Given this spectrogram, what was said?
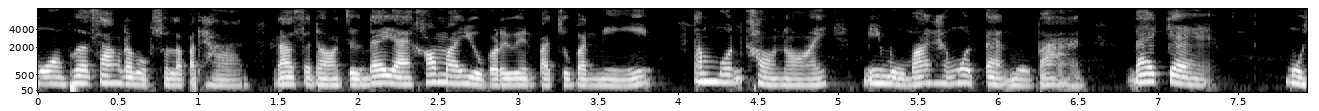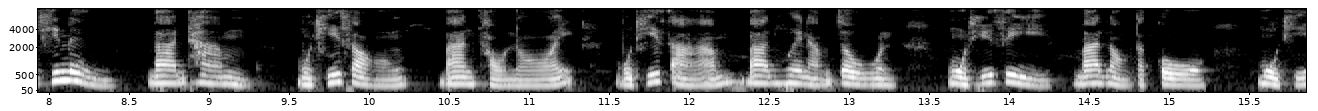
ม่วงเพื่อสร้างระบบชลประทาน ราษฎรจึงได้ย้ายเข้ามาอยู่บริเวณปัจจุบันนี้ตำบลเขาน้อย มีหมู่บ้านทั้งหมด 8 หมู่บ้าน ได้แก่ หมู่ที่ 1 บ้านธรรม หมู่ที่ 2 บ้านเขาน้อย หมู่ที่ 3 บ้านห้วยน้ำโจร หมู่ที่ 4 บ้านหนองตะโก หมู่ที่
